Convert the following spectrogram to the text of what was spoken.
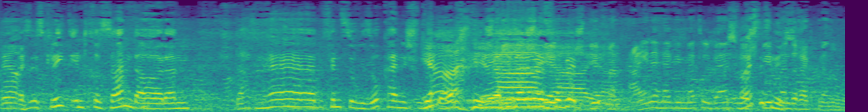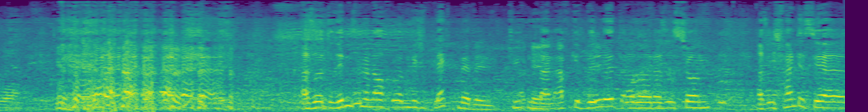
Ja. es ist, klingt interessant, aber dann dachte ich, hä, du findest sowieso keine Spieler. Ja, ja, ja, Problem. ja. Spielt man eine Heavy Metal Band oder spielt man direkt Manowar? Also drin sind dann auch irgendwelche Black Metal Typen Okay. dann abgebildet, aber das ist schon, also ich fand es sehr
